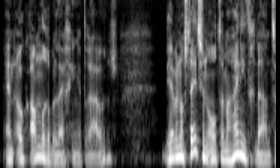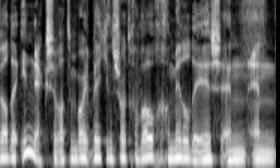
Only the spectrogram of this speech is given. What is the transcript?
en ook andere beleggingen trouwens... die hebben nog steeds een all-time high niet gedaan. Terwijl de indexen, wat een beetje een soort gewogen gemiddelde is... en, en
